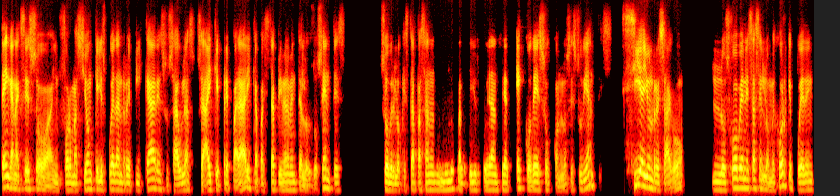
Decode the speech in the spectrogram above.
tengan acceso a información que ellos puedan replicar en sus aulas. O sea, hay que preparar y capacitar primeramente a los docentes sobre lo que está pasando en el mundo para que ellos puedan ser eco de eso con los estudiantes. Si hay un rezago, los jóvenes hacen lo mejor que pueden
